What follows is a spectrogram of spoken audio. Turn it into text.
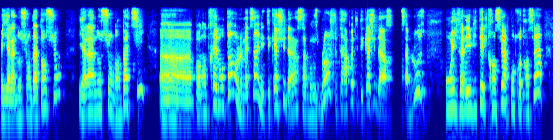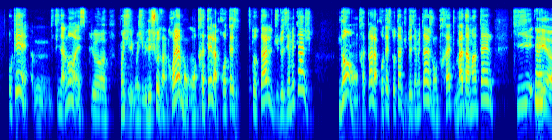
mais il y a la notion d'attention, il y a la notion d'empathie. Euh, pendant très longtemps, le médecin, il était caché derrière sa blouse blanche, le thérapeute était caché derrière sa blouse. il fallait éviter le transfert contre transfert. Ok, finalement, est-ce que moi j'ai vu des choses incroyables. On, traitait la prothèse totale du deuxième étage. Non, on ne traite pas la prothèse totale du deuxième étage. On traite Madame Intel qui est euh,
